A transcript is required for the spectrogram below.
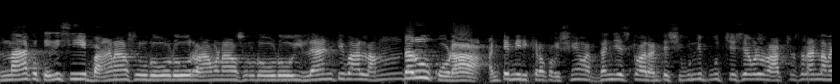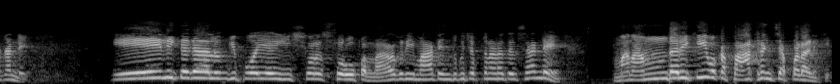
నాకు తెలిసి బాణాసురుడోడు రావణాసురుడోడు ఇలాంటి వాళ్ళందరూ కూడా అంటే మీరు ఇక్కడ ఒక విషయం అర్థం చేసుకోవాలి అంటే శివుణ్ణి పూజ చేసేవాళ్ళు రాక్షసులని అనకండి. తేలికగా లొంగిపోయే ఈశ్వర స్వరూపం. నారదుడు ఈ మాట ఎందుకు చెప్తున్నాడో తెలుసా అండి? మనందరికీ ఒక పాఠం చెప్పడానికి.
